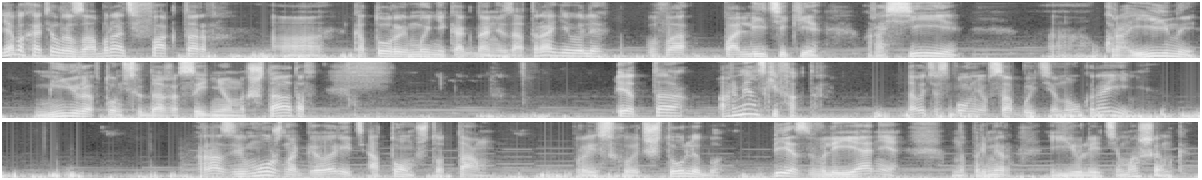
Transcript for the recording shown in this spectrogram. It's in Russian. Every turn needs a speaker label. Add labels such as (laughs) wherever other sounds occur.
Speaker 1: Я бы хотел разобрать фактор, а, который мы никогда не затрагивали в политике России, а, Украины, мира, в том числе даже Соединенных Штатов. Это армянский фактор. Давайте вспомним события на Украине. Разве можно говорить о том, что там происходит что-либо без влияния, например, Юлии Тимошенко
